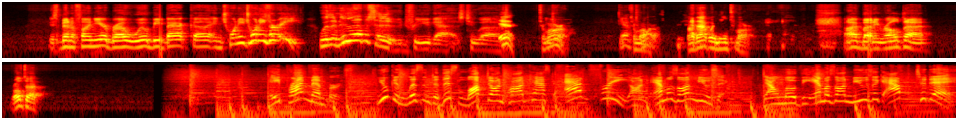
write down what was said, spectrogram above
it's been a fun year, bro. We'll be back uh, in 2023 with a new episode for you guys to. Uh, yeah, tomorrow. Enjoy. Yeah, tomorrow. tomorrow. By that we mean tomorrow. All right, buddy. Roll Tide. Roll Tide. Hey, Prime members, you can listen to this Locked On podcast ad free on Amazon Music. Download the Amazon Music app today.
